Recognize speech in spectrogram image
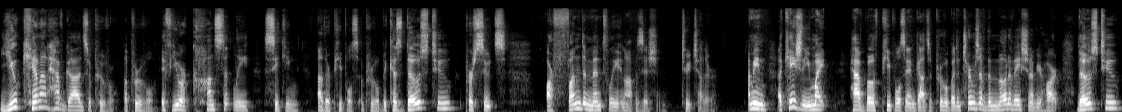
You cannot have God's approval, approval if you are constantly seeking other people's approval because those two pursuits are fundamentally in opposition to each other. I mean, occasionally you might have both people's and God's approval, but in terms of the motivation of your heart, those two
